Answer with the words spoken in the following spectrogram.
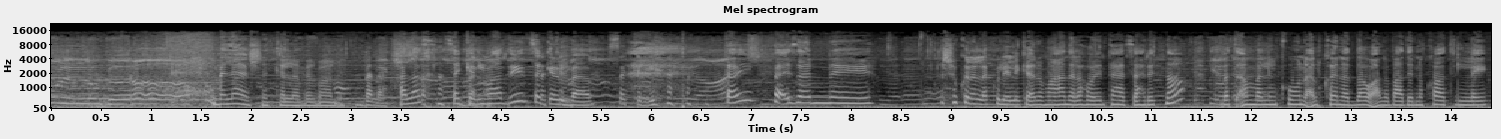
كله جراح بلاش نتكلم بالماضي. بلاش. خلاص نسكر الماضي نسكر الباب. سكري. طيب فإذا شكرا لكل اللي كانوا معنا. لهون انتهت سهرتنا. بتأمل نكون ألقينا الضوء على بعض النقاط اللي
